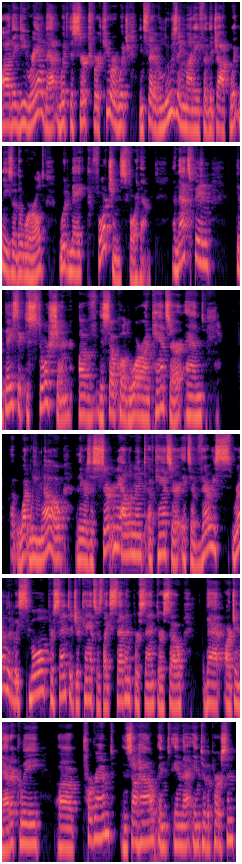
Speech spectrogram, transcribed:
Uh, they derailed that with the search for a cure, which instead of losing money for the Jock Whitneys of the world, would make fortunes for them. And that's been the basic distortion of the so called war on cancer. And what we know, there's a certain element of cancer. It's a very relatively small percentage of cancers, like 7% or so, that are genetically uh, programmed and somehow in, in that into the person.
